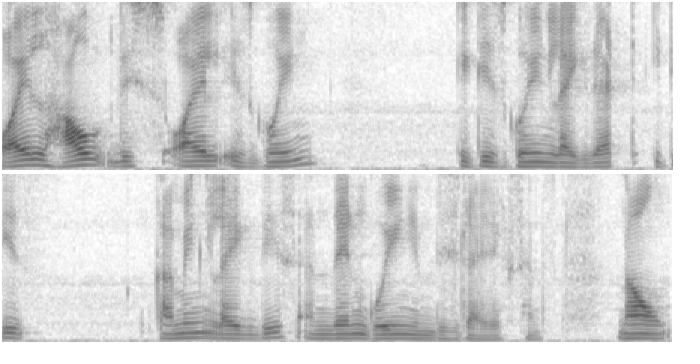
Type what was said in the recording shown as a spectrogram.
oil how this oil is going it is going like that it is coming like this and then going in these directions Now,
